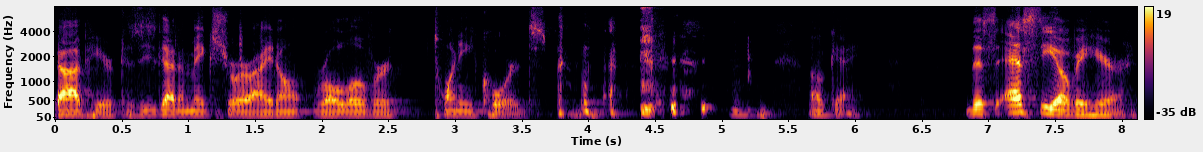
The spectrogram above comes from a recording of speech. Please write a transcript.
job here because he's got to make sure I don't roll over 20 chords. okay. This Estey over here.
